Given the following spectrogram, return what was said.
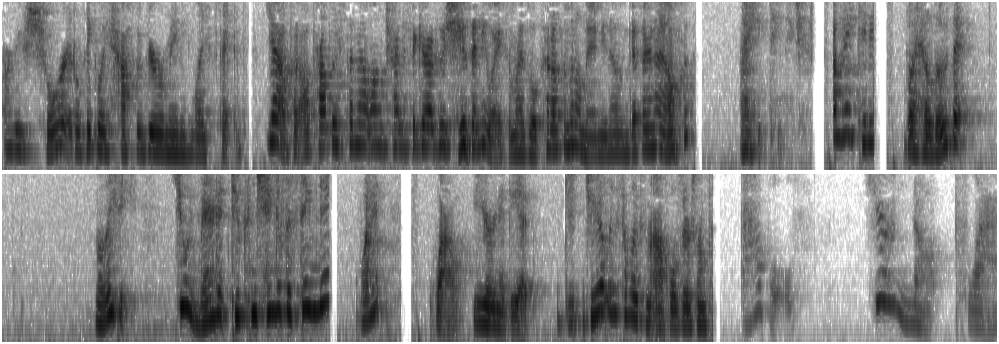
Are you sure it'll take away half of your remaining lifespan? Yeah, but I'll probably spend that long trying to figure out who she is anyway, so might as well cut out the middleman, you know, and get there now. I hate teenagers. Oh, hey, Kitty. Why, hello there. Milady, you and Marinette Dupain-Cheng have the same name. What? Wow, you're an idiot. Do, do you at least have like some apples or something? Apples? You're not Plagg.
